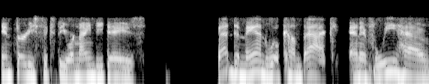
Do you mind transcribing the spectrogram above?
in 30, 60, or 90 days, that demand will come back. And if we have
